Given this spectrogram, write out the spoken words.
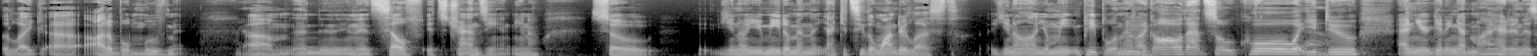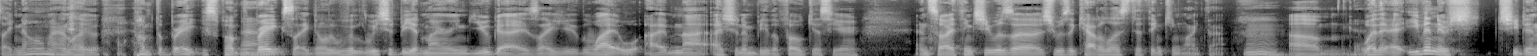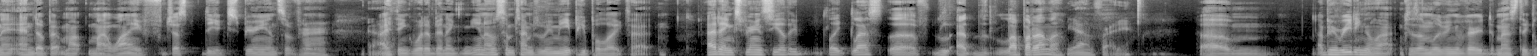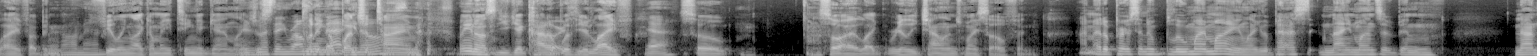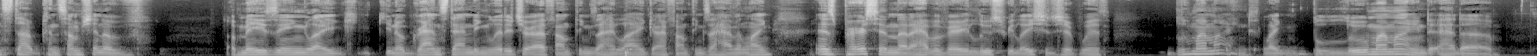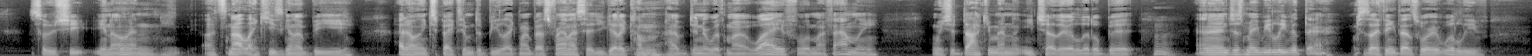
like uh, audible movement, um, and in itself, it's transient. You know, so you know, you meet them and the, I could see the wanderlust. You know, and you'll meet people and they're like, "Oh, that's so cool what you do," and you're getting admired, and it's like, "No, man, like, pump the brakes, pump the brakes." Like, we should be admiring you guys. Like, why? I'm not. I shouldn't be the focus here. And so I think she was a she was a catalyst to thinking like that. Um, Whether even if she, she didn't end up at my, my wife, just the experience of her, I think would have been a you know sometimes we meet people like that. I had an experience the other like last uh, at La Parada. Yeah, on Friday. Um, I've been reading a lot because I'm living a very domestic life. I've been on, feeling like I'm 18 again. Like There's just nothing wrong with putting that, a you bunch know? of time. well, you know, so you get caught up course, with your life. Yeah. So, so I like really challenged myself, and I met a person who blew my mind. Like the past nine months have been nonstop consumption of amazing, like you know, grandstanding literature. I found things I like. I found things I haven't liked. And this person that I have a very loose relationship with blew my mind. Like blew my mind. And uh, so she, you know, and he, it's not like he's gonna be. I don't expect him to be like my best friend. I said, you got to come have dinner with my wife, with my family. We should document each other a little bit, and then just maybe leave it there because I think that's where it will leave.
